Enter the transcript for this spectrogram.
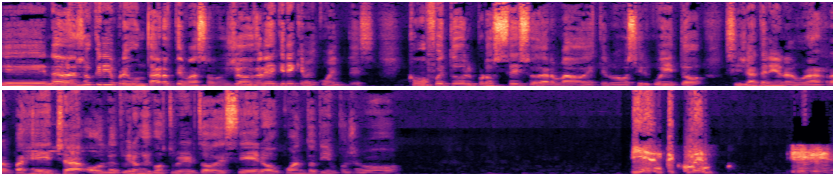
Eh, nada, yo quería preguntarte más o menos, yo en realidad quería que me cuentes cómo fue todo el proceso de armado de este nuevo circuito, si ya tenían algunas rampas hechas o la tuvieron que construir todo de cero, cuánto tiempo llevó. Bien, te comento. Eh,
